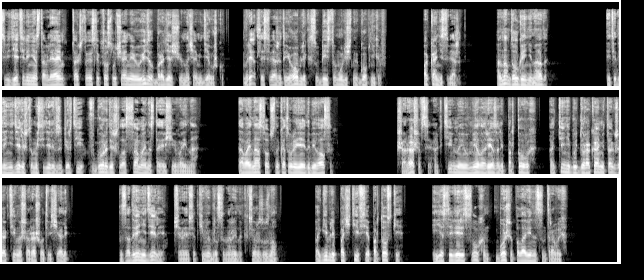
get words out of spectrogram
Свидетелей не оставляем, так что если кто случайно и увидел бродящую ночами девушку, вряд ли свяжет ее облик с убийством уличных гопников. Пока не свяжет. А нам долго и не надо. Эти две недели, что мы сидели в заперти, в городе шла самая настоящая война. Та война, собственно, которой я и добивался. Шарашевцы активно и умело резали портовых, а те, не будь дураками, также активно Шарашу отвечали. За две недели, вчера я все-таки выбрался на рынок, все разузнал, погибли почти все портовские, и, если верить слухам, больше половины центровых.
